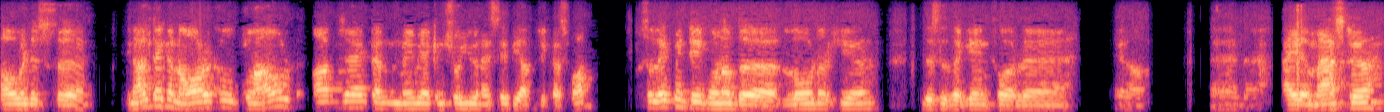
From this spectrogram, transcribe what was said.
how it is uh, and I'll take an Oracle Cloud object and maybe I can show you an SAP object as well. So let me take one of the loader here. This is again for, uh, you know, an item master,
